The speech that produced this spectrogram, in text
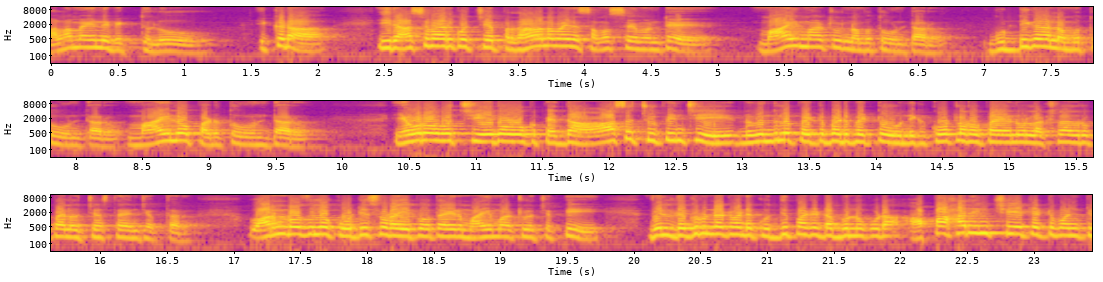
బలమైన వ్యక్తులు. ఇక్కడ ఈ రాశి వారికి వచ్చే ప్రధానమైన సమస్య ఏమంటే మాయ మాటలు నమ్ముతూ ఉంటారు గుడ్డిగా నమ్ముతూ ఉంటారు మాయలో పడుతూ ఉంటారు. ఎవరో వచ్చి ఏదో ఒక పెద్ద ఆశ చూపించి నువ్వు ఇందులో పెట్టుబడి పెట్టు నీకు కోట్ల రూపాయలు లక్షలాది రూపాయలు వచ్చేస్తాయని చెప్తారు. వారం రోజుల్లో కోటీశ్వరుడు అయిపోతాయని మాయ మాటలు చెప్పి వీళ్ళ దగ్గర ఉన్నటువంటి కొద్దిపాటి డబ్బును కూడా అపహరించేటటువంటి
